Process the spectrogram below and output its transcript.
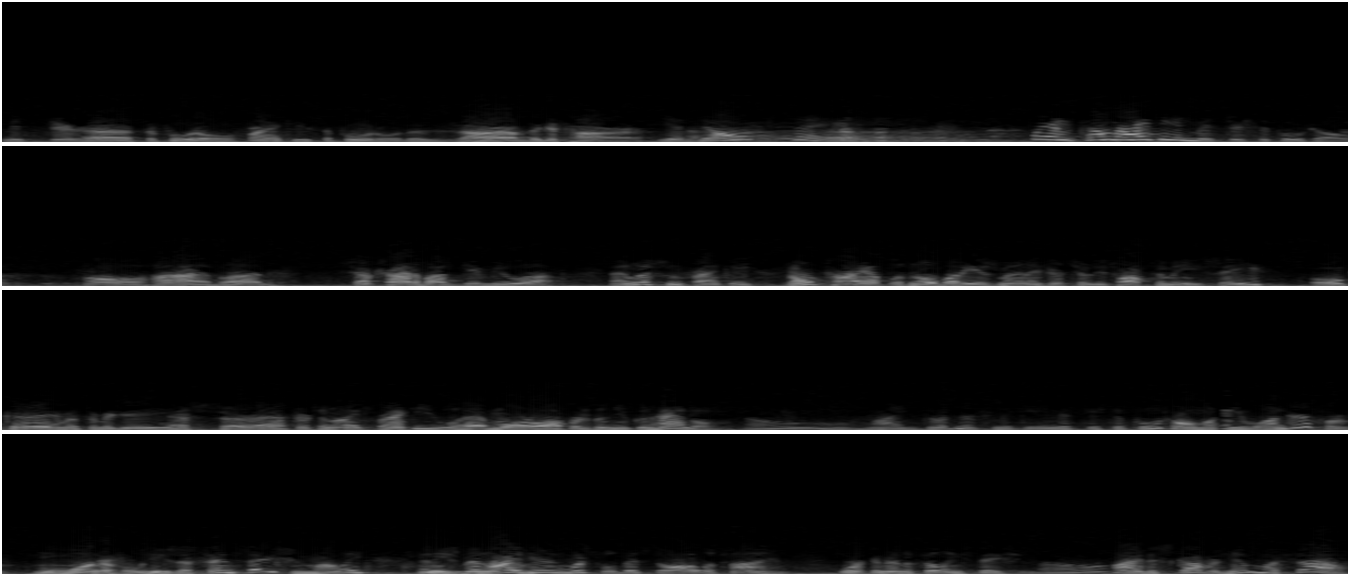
Mister. Uh, Saputo, Frankie Saputo, the czar of the guitar. you don't say. well, come right in, Mister Saputo. Oh, hi, Bud. Shucks, I'd about give you up. And listen, Frankie, don't tie up with nobody as manager till you talk to me, see? Okay, Mr. McGee. Yes, sir. After tonight, Frankie, you'll have more offers than you can handle. Oh, my goodness, McGee. Mr. Saputo must be wonderful. Wonderful. He's a sensation, Molly. And he's been right here in Wistful Vista all the time, working in a filling station. Oh? I discovered him myself.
